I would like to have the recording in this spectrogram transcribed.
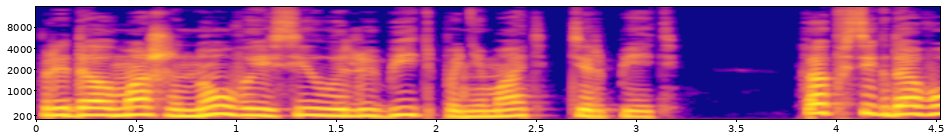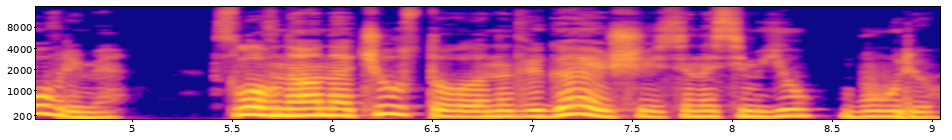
придал Маше новые силы любить, понимать, терпеть. Как всегда вовремя, словно она чувствовала надвигающуюся на семью бурю.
